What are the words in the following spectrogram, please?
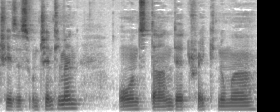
Jesus und Gentleman und dann der Track Nummer,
